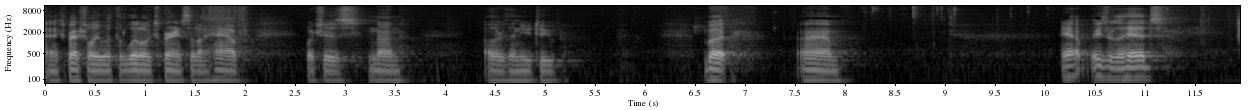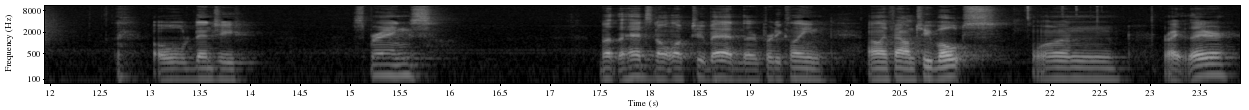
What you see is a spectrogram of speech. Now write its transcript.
and especially with the little experience that I have which is none other than YouTube. But um yep these are the heads. Old dingy springs. But the heads don't look too bad. They're pretty clean. I only found two bolts, one right there,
